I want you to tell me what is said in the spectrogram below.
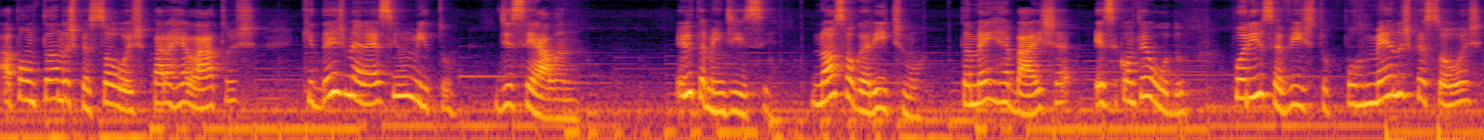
apontando as pessoas para relatos que desmerecem um mito, disse Alan. Ele também disse: nosso algoritmo também rebaixa esse conteúdo, por isso é visto por menos pessoas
